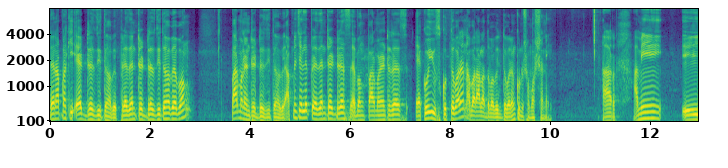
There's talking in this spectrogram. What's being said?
then আপনাকে অ্যাড্রেস দিতে হবে প্রেজেন্ট অ্যাড্রেস দিতে হবে এবং পারমানেন্ট অ্যাড্রেস দিতে হবে। আপনি চাইলে প্রেজেন্ট অ্যাড্রেস এবং পার্মানেন্ট অ্যাড্রেস একই ইউজ করতে পারেন, আবার আলাদাভাবে দিতে পারেন, কোনো সমস্যা নেই। আর আমি এই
